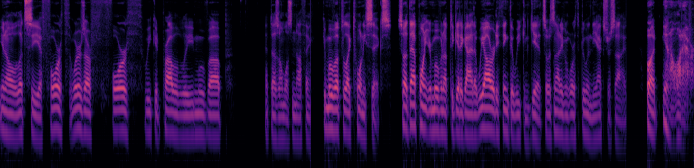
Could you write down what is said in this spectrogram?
You know, let's see, a fourth. Where's our fourth? we could probably move up. That does almost nothing. You can move up to like 26. So at that point, you're moving up to get a guy that we already think that we can get. So it's not even worth doing the exercise. But, you know, whatever.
